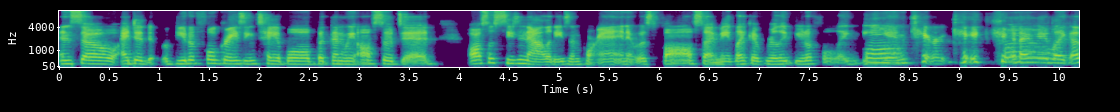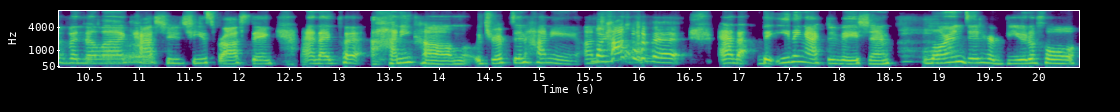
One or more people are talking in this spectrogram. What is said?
And so I did a beautiful grazing table, but then we also did also seasonality is important and it was fall so i made like a really beautiful like vegan oh. carrot cake and i made oh. like a vanilla cashew cheese frosting and i put honeycomb dripped in honey on top God. of it and the eating activation lauren did her beautiful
